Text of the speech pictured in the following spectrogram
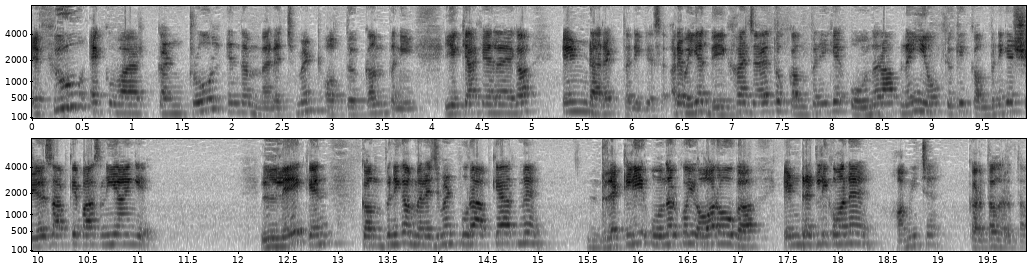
If you acquire control in the management of the company, ये क्या कहलाएगा इनडायरेक्ट तरीके से अरे भैया देखा जाए तो कंपनी के ओनर आप नहीं हो क्योंकि कंपनी के शेयर्स आपके पास नहीं आएँगे लेकिन कंपनी का मैनेजमेंट पूरा आपके हाथ में डायरेक्टली ओनर कोई और होगा इनडायरेक्टली कौन है? हम ही चाहे, करता धरता।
